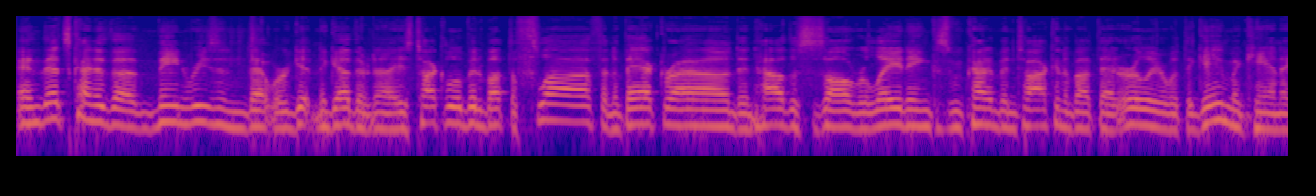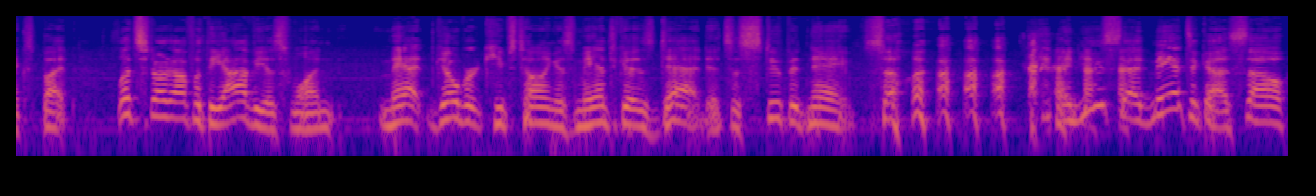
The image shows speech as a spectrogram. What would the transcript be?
And that's kind of the main reason that we're getting together tonight is talk a little bit about the fluff and the background and how this is all relating because we've kind of been talking about that earlier with the game mechanics. But let's start off with the obvious one. Matt Gilbert keeps telling us Mantica is dead. It's a stupid name. So, and you said Mantica. So,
